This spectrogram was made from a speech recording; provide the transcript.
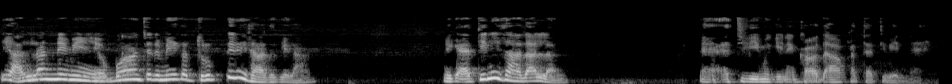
ඒ අල්ලන්නේ මේ ඔබ වහන්සේට මේක තෘප්ති නිසාද කියලා. මේක ඇති නිසාද අල්ලන්නේ? නෑ ඇතිවීම කියන කවදාකවත් ඇති වෙන්නේ නෑ.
